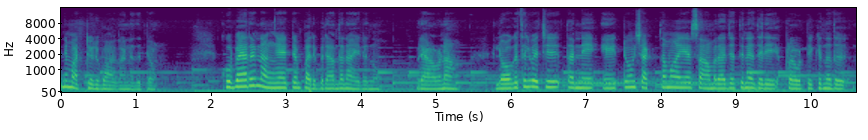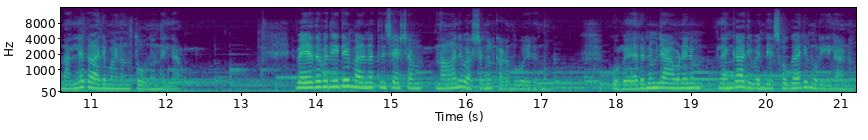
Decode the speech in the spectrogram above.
ഇനി മറ്റൊരു ഭാഗമാണ് കേട്ടോ കുബേരൻ അങ്ങേയറ്റം പരിഭ്രാന്തനായിരുന്നു. രാവണ ലോകത്തിൽ വെച്ച് തന്നെ ഏറ്റവും ശക്തമായ സാമ്രാജ്യത്തിനെതിരെ പ്രവർത്തിക്കുന്നത് നല്ല കാര്യമാണെന്ന് തോന്നുന്നില്ല. വേദവതിയുടെ മരണത്തിന് ശേഷം നാല് വർഷങ്ങൾ കടന്നുപോയിരുന്നു. കുബേരനും രാവണനും ലങ്കാധിപന്റെ സ്വകാര്യ മുറിയിലാണ്.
